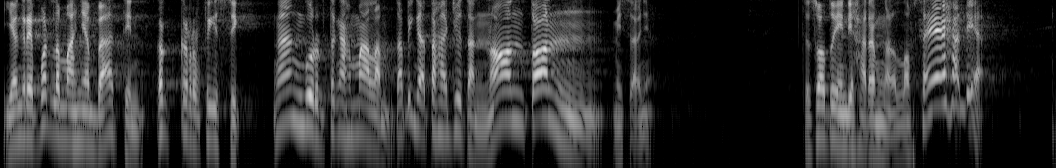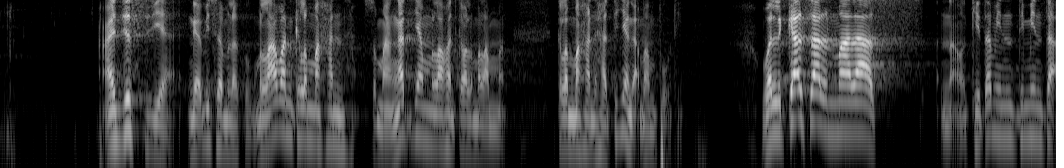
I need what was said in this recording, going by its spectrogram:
Yang repot lemahnya batin, keker fisik, nganggur tengah malam, tapi enggak tahajudan, nonton misalnya. Sesuatu yang diharamkan Allah, sehat dia. Ajis dia, nggak bisa melakukan. Melawan kelemahan semangatnya, melawan kelemahan, kelemahan hatinya nggak mampu. Wal kasal malas. Nah, kita minta, minta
